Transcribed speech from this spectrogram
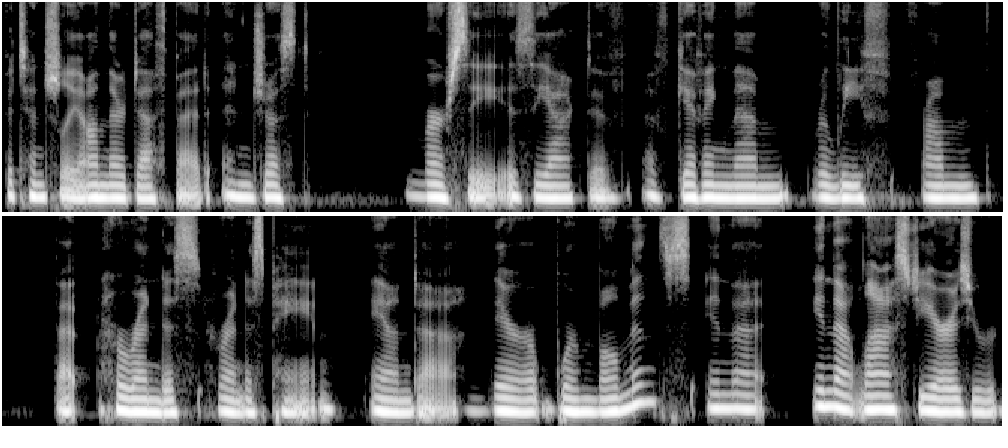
potentially on their deathbed, and just mercy is the act of of giving them relief from that horrendous, horrendous pain. And uh, there were moments in that in that last year as you were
